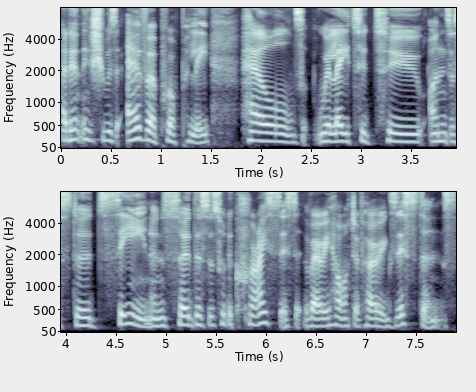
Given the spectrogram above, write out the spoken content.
I don't think she was ever properly held, related to, understood, seen. And so there's a sort of crisis at the very heart of her existence.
